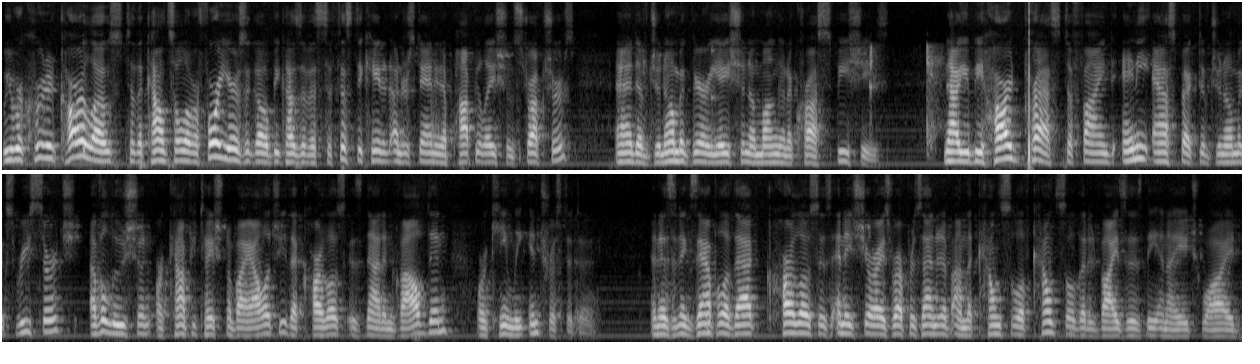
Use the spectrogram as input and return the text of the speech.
We recruited Carlos to the council over four years ago because of his sophisticated understanding of population structures and of genomic variation among and across species. Now, you'd be hard pressed to find any aspect of genomics research, evolution, or computational biology that Carlos is not involved in or keenly interested in. And as an example of that, Carlos is NHGRI's representative on the Council of Council that advises the NIH-wide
